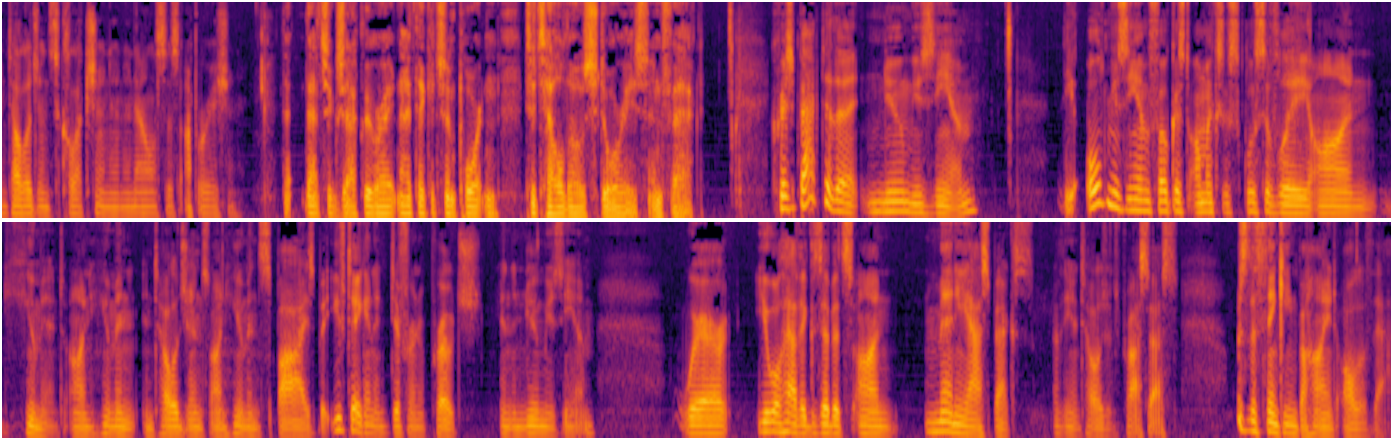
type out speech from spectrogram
intelligence collection and analysis operation. Th- that's exactly right. And I think it's important to tell those stories, in fact. Chris, back to the new museum. The old museum focused almost exclusively on human, on human intelligence, on human spies, but you've taken a different approach in the new museum where you will have exhibits on many aspects of the intelligence process. What was the thinking behind all of that?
